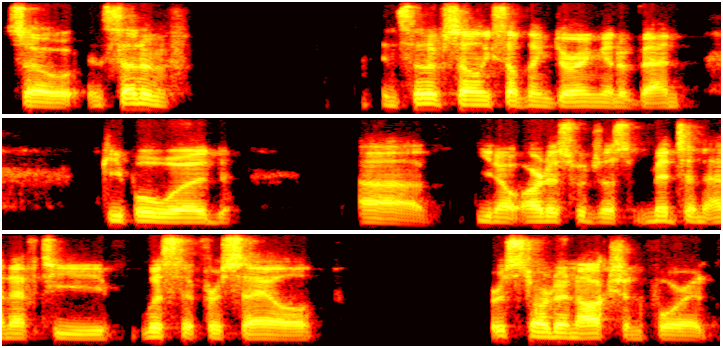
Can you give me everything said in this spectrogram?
So instead of instead of selling something during an event people would uh, you know artists would just mint an nft list it for sale or start an auction for it.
